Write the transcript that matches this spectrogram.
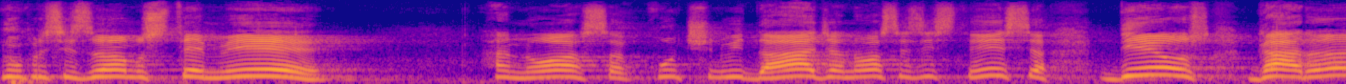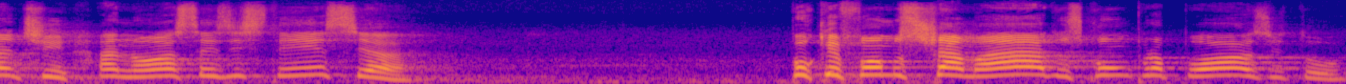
Não precisamos temer a nossa continuidade, a nossa existência. Deus garante a nossa existência porque fomos chamados com um propósito.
